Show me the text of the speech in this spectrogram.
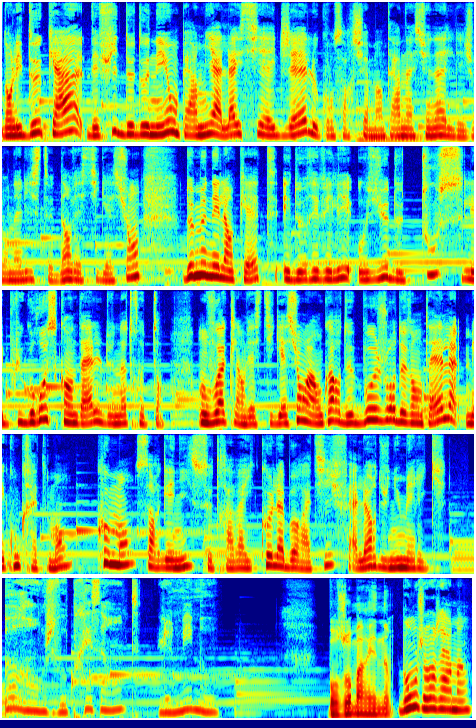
Dans les deux cas, des fuites de données ont permis à l'ICIJ, le consortium international des journalistes d'investigation, de mener l'enquête et de révéler aux yeux de tous les plus gros scandales de notre temps. On voit que l'investigation a encore de beaux jours devant elle, mais concrètement, comment s'organise ce travail collaboratif à l'heure du numérique? Orange vous présente le mémo. Bonjour Marine. Bonjour Germain.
